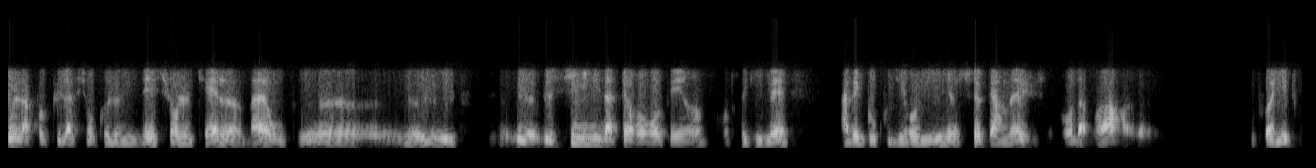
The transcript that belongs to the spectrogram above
de la population colonisée sur lequel ben, on peut euh, le, le, le, civilisateur européen entre guillemets avec beaucoup d'ironie se permet justement d'avoir euh, toute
